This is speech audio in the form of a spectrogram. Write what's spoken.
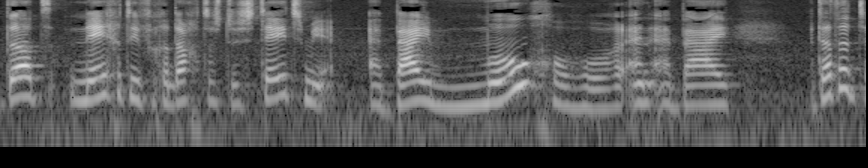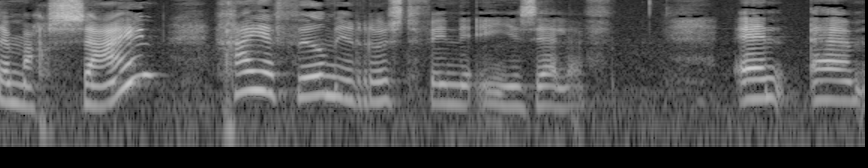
dat negatieve gedachten dus steeds meer erbij mogen horen en erbij dat het er mag zijn, ga je veel meer rust vinden in jezelf. En um,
